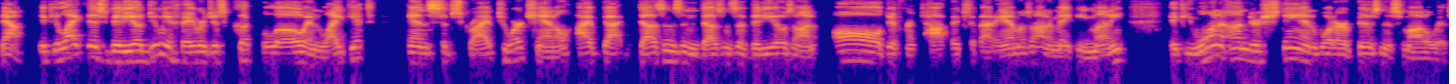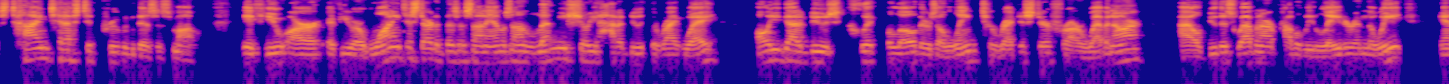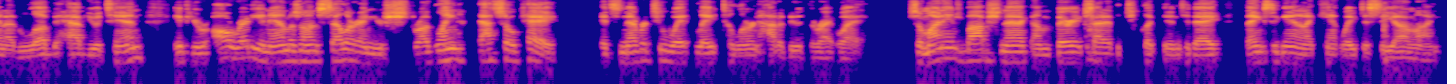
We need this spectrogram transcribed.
Now, if you like this video, do me a favor, just click below and like it and subscribe to our channel. I've got dozens and dozens of videos on all different topics about Amazon and making money. If you want to understand what our business model is, time-tested, proven business model. If you are if you are wanting to start a business on Amazon, let me show you how to do it the right way. All you got to do is click below. There's a link to register for our webinar. I'll do this webinar probably later in the week and I'd love to have you attend. If you're already an Amazon seller and you're struggling, that's okay. It's never too late to learn how to do it the right way. So my name's Bob Schneck. I'm very excited that you clicked in today. Thanks again, and I can't wait to see you online.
